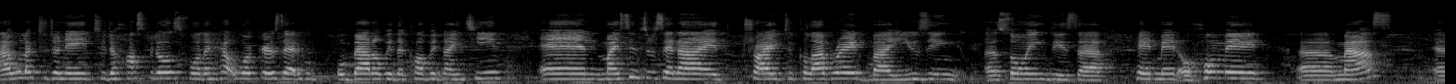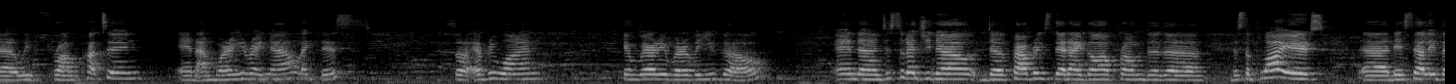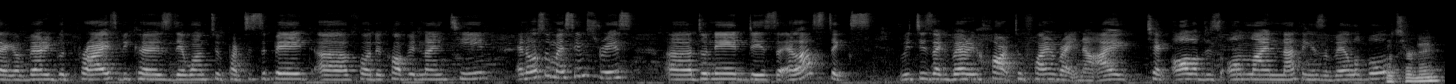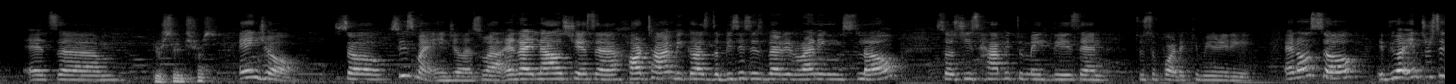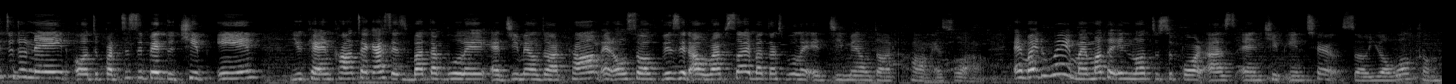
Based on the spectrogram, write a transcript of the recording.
I would like to donate to the hospitals for the health workers that who, who battle with the COVID-19. And my sisters and I try to collaborate by using uh, sewing these uh, handmade or homemade uh, masks uh, with from cotton. And I'm wearing it right now like this. So everyone can wear it wherever you go. And uh, just to let you know, the fabrics that I got from the, the, the suppliers, uh, they sell it like a very good price because they want to participate uh, for the COVID-19. And also my seamstress uh, donate these elastics, which is like very hard to find right now. I check all of this online, nothing is available. What's her name? It's um, Your seamstress? Angel. So she's my angel as well. And right now she has a hard time because the business is very running slow. So she's happy to make this and to support the community. And also, if you are interested to donate or to participate to chip in, you can contact us at batakbule at gmail.com and also visit our website bataksbule at gmail.com as well. And by the way, my mother-in-law to support us and chip in too. So you're welcome.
